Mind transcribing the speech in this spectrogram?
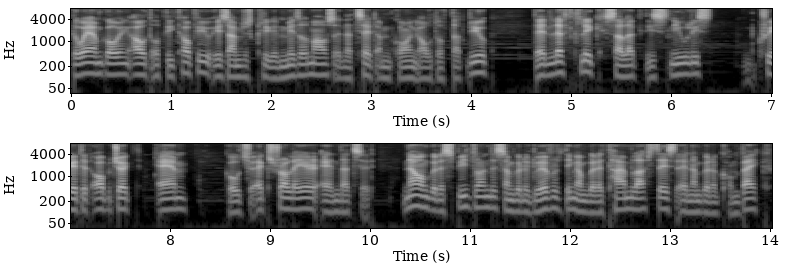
The way I'm going out of the top view is I'm just clicking middle mouse and that's it, I'm going out of that view. Then left click, select this newly created object, M, go to extra layer, and that's it. Now I'm going to speed run this. I'm going to do everything. I'm going to time lapse this, and I'm going to come back.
